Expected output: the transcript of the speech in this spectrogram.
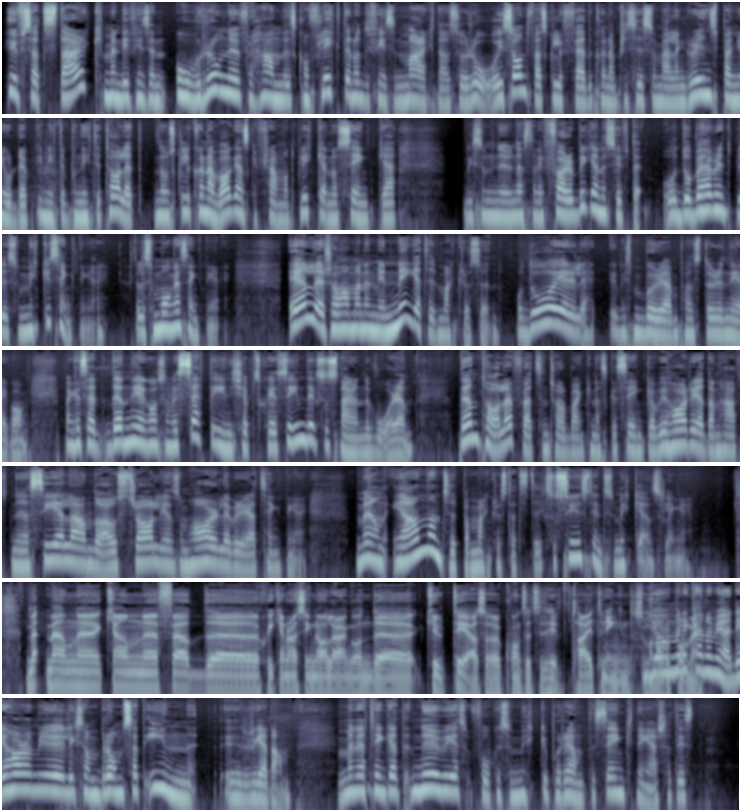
hyfsat stark, men det finns en oro nu för handelskonflikten och det finns en marknadsoro. Och I sånt fall skulle Fed kunna, precis som Alan Greenspan gjorde i mitten på 90-talet, de skulle kunna vara ganska framåtblickande och sänka liksom nu nästan i förebyggande syfte. Och då behöver det inte bli så mycket sänkningar, eller så många sänkningar. Eller så har man en mer negativ makrosyn och då är det liksom början på en större nedgång. Man kan säga att den nedgång som vi sett i inköpschefsindex och sådär under våren, den talar för att centralbankerna ska sänka. Och vi har redan haft Nya Zeeland och Australien som har levererat sänkningar. Men i annan typ av makrostatistik så syns det inte så mycket än så länge. Men, men eh, kan Fed eh, skicka några signaler angående QT, alltså quantitative tightening som man Jo, håller men på det med? kan de göra. Det har de ju liksom bromsat in eh, redan. Men jag tänker att nu är fokus så mycket på räntesänkningar så att det, är-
